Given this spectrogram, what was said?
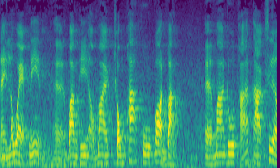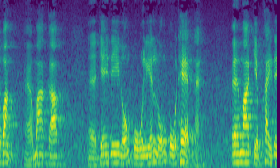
ในละแวกนี้บางทีเอามาชมพระครูก้อนบ้างมาดูผาตากเสื้อบ้างมากับเจดีหลวงปู่เหรียญหลวงปู่เทศนะมาเจ็บไข้ได้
